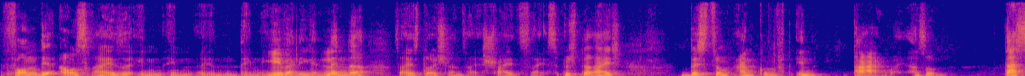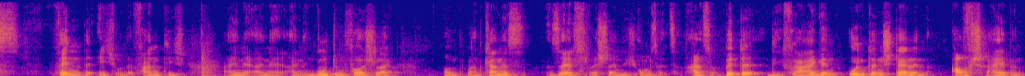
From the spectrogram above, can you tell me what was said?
von der Ausreise in, in, in den jeweiligen Ländern, sei es Deutschland, sei es Schweiz, sei es Österreich, bis zum Ankunft in Paraguay. Also das fände ich oder fand ich eine, eine, einen guten Vorschlag und man kann es selbstverständlich umsetzen. Also bitte die Fragen unten stellen, aufschreiben,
